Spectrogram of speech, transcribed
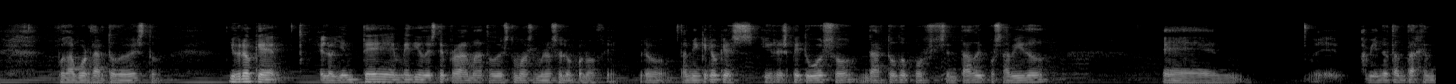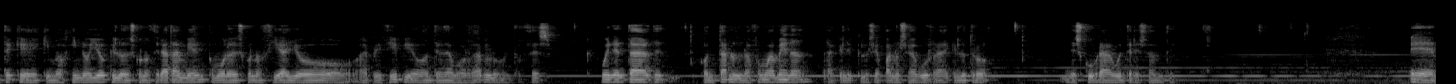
puedo abordar todo esto. Yo creo que el oyente medio de este programa todo esto más o menos se lo conoce, pero también creo que es irrespetuoso dar todo por sentado y por sabido, eh, eh, habiendo tanta gente que, imagino yo que lo desconocerá también como lo desconocía yo al principio, antes de abordarlo. Entonces voy a intentar contarlo de una forma amena para que que lo sepa no se aburra y que el otro descubra algo interesante. Eh,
